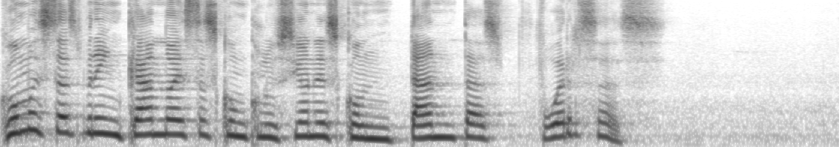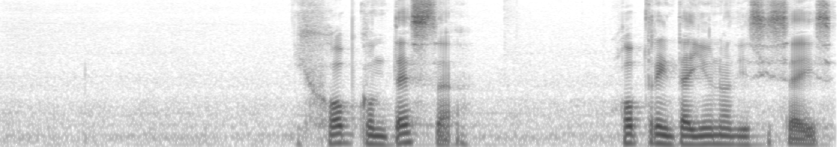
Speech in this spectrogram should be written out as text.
¿Cómo estás brincando a estas conclusiones con tantas fuerzas? Y Job contesta, Job 31, 16,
